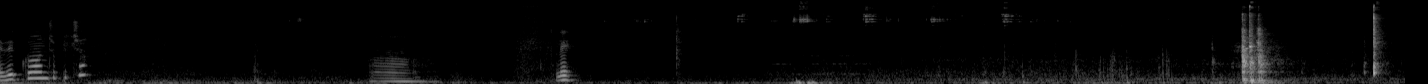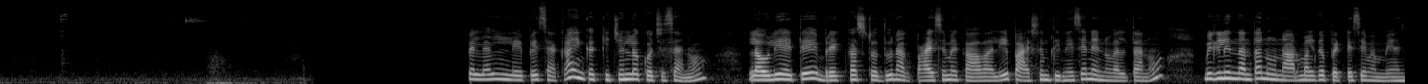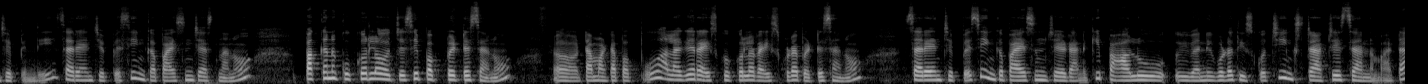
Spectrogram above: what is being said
ఏది ఎక్కువ అని చూపించు లే పిల్లల్ని లేపేశాక ఇంకా కిచెన్లోకి వచ్చేసాను. లవ్లీ అయితే బ్రేక్ఫాస్ట్ వద్దు నాకు పాయసమే కావాలి పాయసం తినేసే నేను వెళ్తాను. మిగిలిందంతా నువ్వు నార్మల్గా పెట్టేసే మమ్మీ అని చెప్పింది. సరే అని చెప్పేసి ఇంకా పాయసం చేస్తున్నాను. పక్కన కుక్కర్లో వచ్చేసి పప్పు పెట్టేశాను. టమాటా పప్పు అలాగే రైస్ కుక్కర్లో రైస్ కూడా పెట్టేశాను. సరే అని చెప్పేసి ఇంకా పాయసం చేయడానికి పాలు ఇవన్నీ కూడా తీసుకొచ్చి ఇంక స్టార్ట్ చేశాను అన్నమాట.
